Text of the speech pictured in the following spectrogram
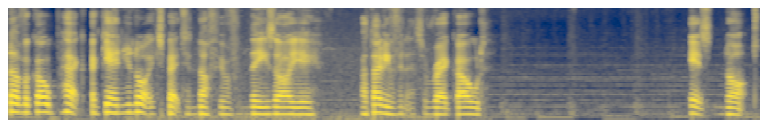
Another gold pack. Again, you're not expecting nothing from these, are you? I don't even think that's a rare gold. It's not.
